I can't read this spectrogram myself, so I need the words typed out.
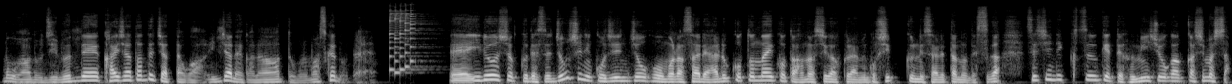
もうあの自分で会社建てちゃった方がいいんじゃないかなと思いますけどね。えー、医療職です。上司に個人情報を漏らされ、あることないこと話が膨らみ、ゴシックにされたのですが、精神的苦痛を受けて不眠症が悪化しました。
